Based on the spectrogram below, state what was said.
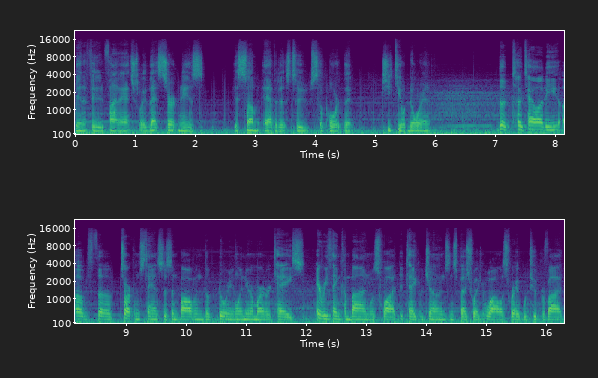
benefited financially. That certainly is, is some evidence to support that she killed Dorian. The totality of the circumstances involving the Dorian Lanier murder case, everything combined was what Detective Jones and Special Agent Wallace were able to provide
